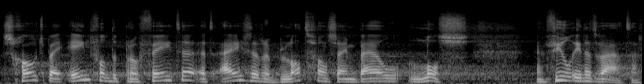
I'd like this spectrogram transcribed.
schoot bij een van de profeten het ijzeren blad van zijn bijl los en viel in het water.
